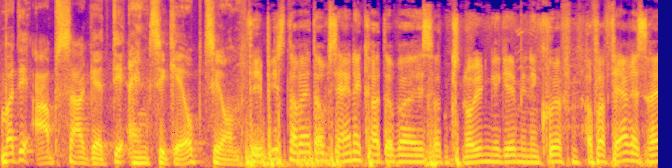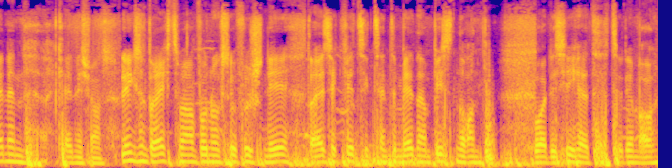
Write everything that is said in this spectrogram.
war die Absage die einzige Option. Die Pistenarbeit haben sie eine gehabt, aber es hat Knollen gegeben in den Kurven. Auf ein faires Rennen keine Chance. Links und rechts war einfach noch so viel Schnee, 30, 40 Zentimeter am Pistenrand, war die Sicherheit zudem auch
